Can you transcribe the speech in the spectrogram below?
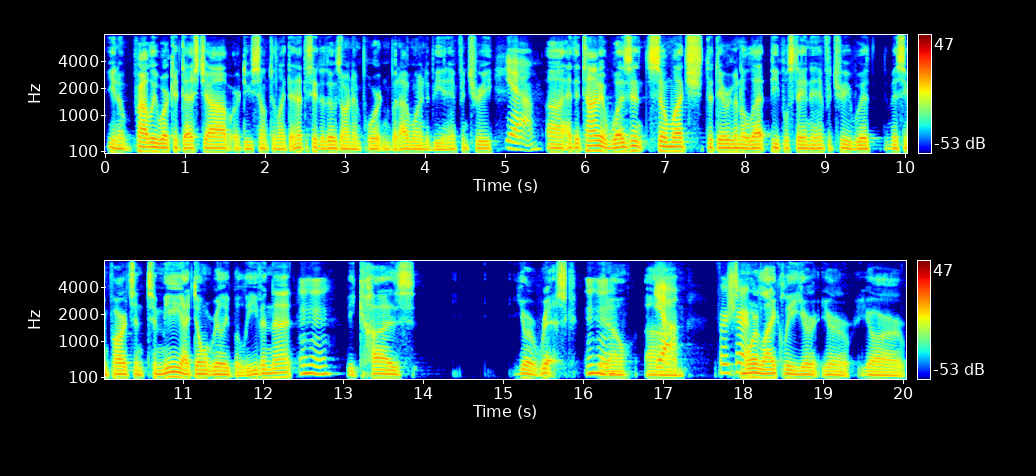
you know, probably work a desk job or do something like that. Not to say that those aren't important, but I wanted to be in infantry. Yeah. Uh, at the time, it wasn't so much that they were going to let people stay in the infantry with the missing parts, and to me, I don't really believe in that Mm-hmm. because you're a risk. You know, um, Yeah, For sure. it's more likely your your your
